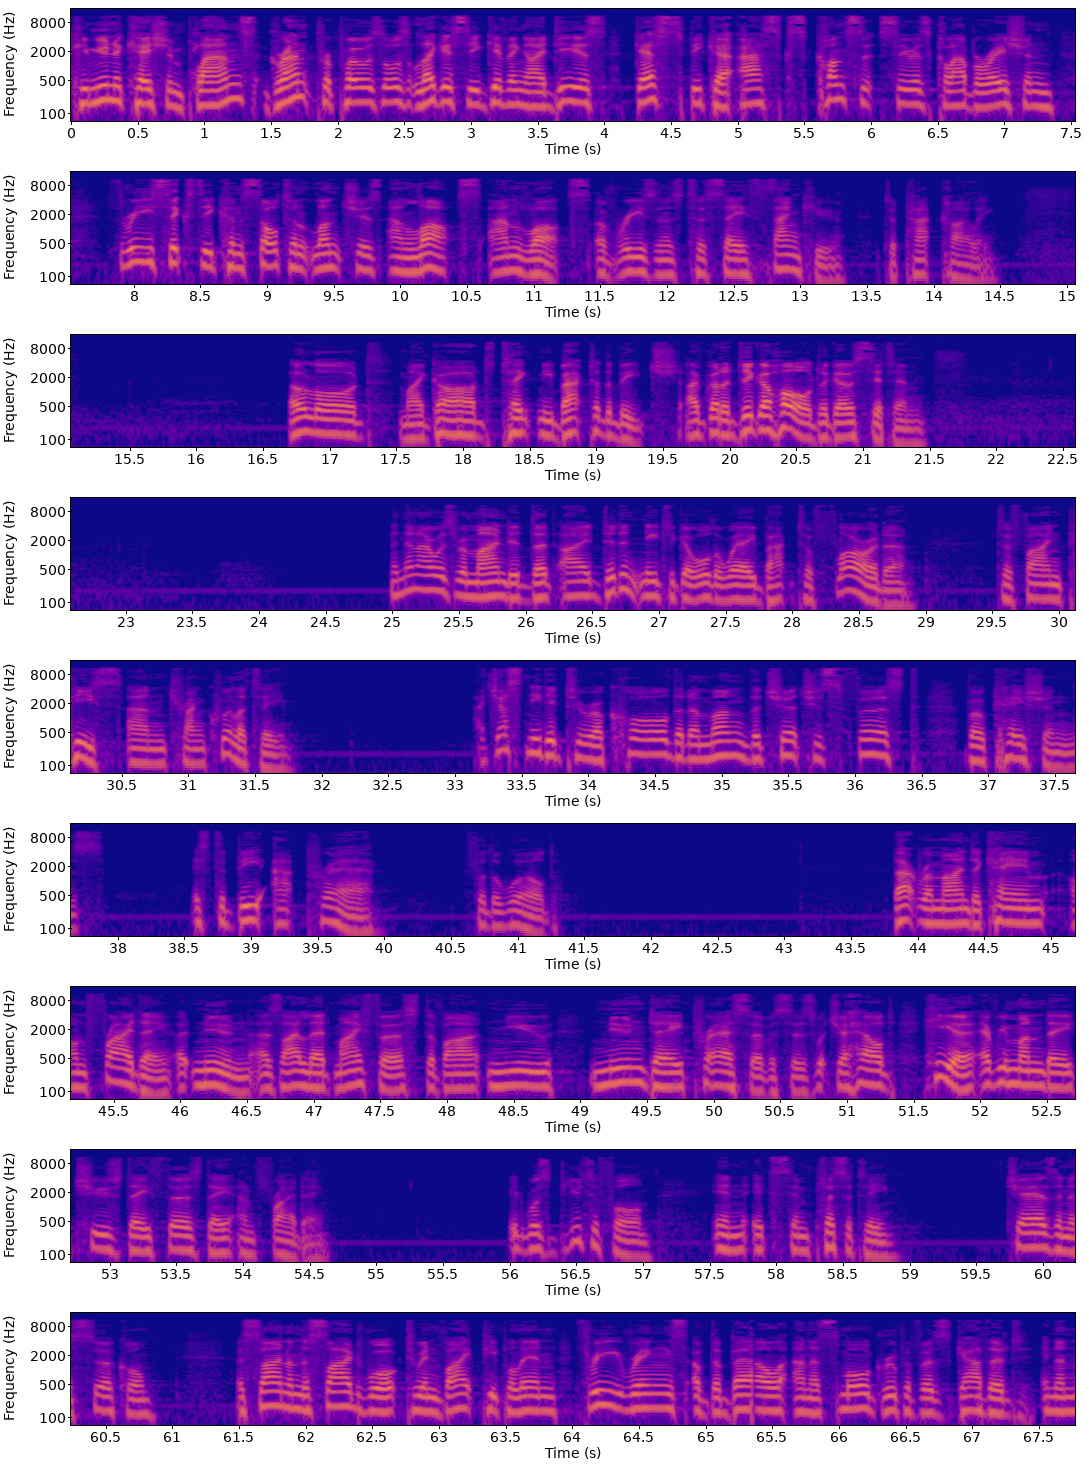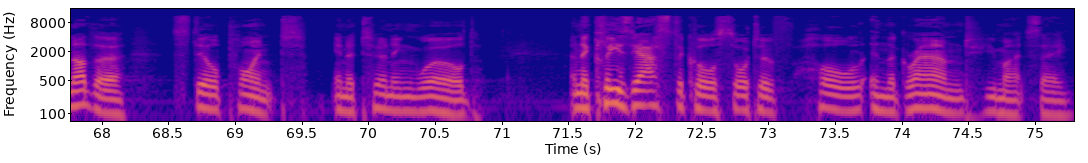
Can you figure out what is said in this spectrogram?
Communication plans, grant proposals, legacy giving ideas, guest speaker asks, concert series collaboration, 360 consultant lunches, and lots and lots of reasons to say thank you to Pat Kiley. Oh Lord, my God, take me back to the beach. I've got to dig a hole to go sit in. And then I was reminded that I didn't need to go all the way back to Florida to find peace and tranquility. I just needed to recall that among the church's first vocations is to be at prayer for the world. That reminder came on Friday at noon as I led my first of our new noonday prayer services, which are held here every Monday, Tuesday, Thursday, and Friday. It was beautiful in its simplicity. Chairs in a circle, a sign on the sidewalk to invite people in, three rings of the bell, and a small group of us gathered in another still point in a turning world. An ecclesiastical sort of hole in the ground, you might say.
